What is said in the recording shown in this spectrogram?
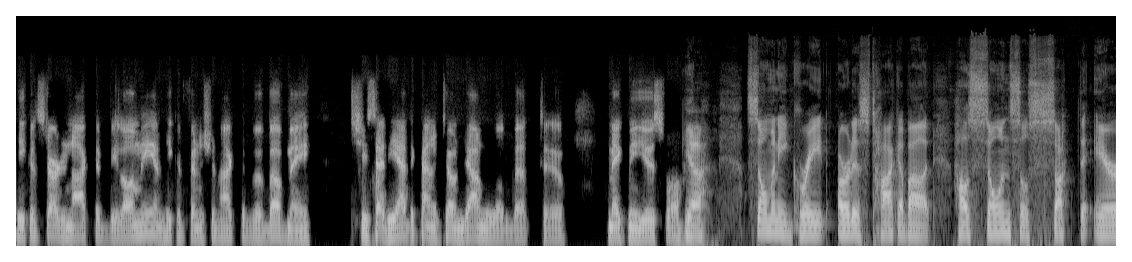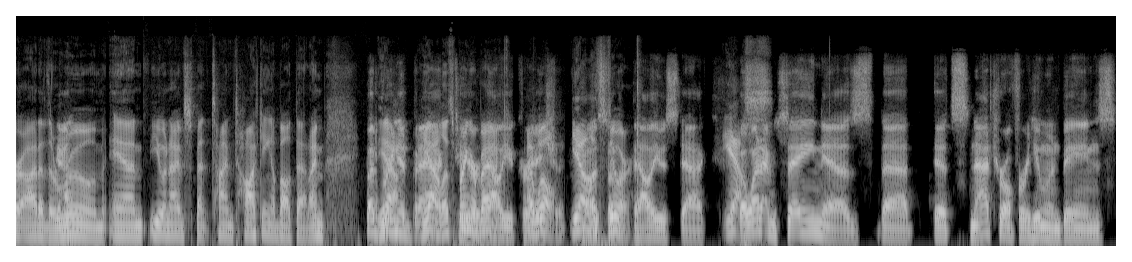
he could start an octave below me and he could finish an octave above me. She said he had to kind of tone down a little bit to make me useful. Yeah. So many great artists talk about how so and so sucked the air out of the yeah. room. And you and I have spent time talking about that. I'm but yeah, bring it back. Yeah, let's bring her back. Value creation. I will. Yeah, let's so do her. Value stack. Yeah. But what I'm saying is that it's natural for human beings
